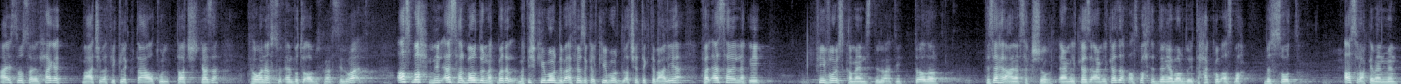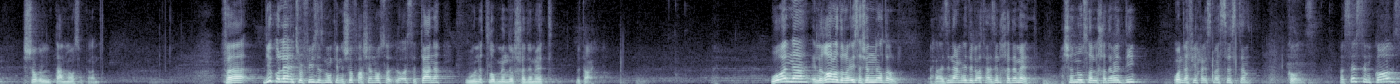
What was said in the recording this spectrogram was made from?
عايز توصل للحاجه ما عادش بقى في click بتاع على طول touch كذا. هو نفسه ال input و output في نفس الوقت. أصبح من الأسهل برضو إنك بدل ما فيش keyboard بقى physical keyboard دلوقتي تكتب عليها. فالأسهل إنك إيه؟ في voice commands دلوقتي تقدر تسهل على نفسك الشغل. اعمل كذا اعمل كذا. فأصبحت الدنيا برضو التحكم أصبح بالصوت أسرع كمان من الشغل بتاع الماوس والكلام ده. فدي كلها interfaces ممكن نشوفها عشان نوصل لل OS بتاعنا ونطلب منه الخدمات بتاعتنا وقلنا الغرض الرئيسي عشان نقدر إحنا عايزين نعمل إيه دلوقتي؟ عايزين خدمات. عشان نوصل للخدمات دي قلنا في حاجة اسمها system calls فال system calls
